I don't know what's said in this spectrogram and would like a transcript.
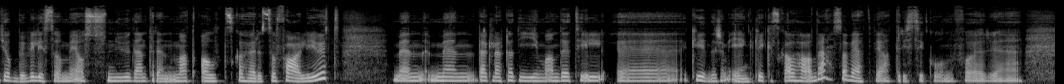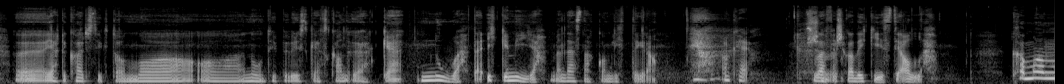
jobber vi liksom med å snu den trenden med at alt skal høres så farlig ut. Men, men, det er klart at gir man det til eh, kvinner som egentlig ikke skal ha det, så vet vi at risikoen for eh, hjerte-karsykdom og, og, noen typer brystkreft kan øke noe. Det er ikke mye, men det er snakk om lite grann. Ja, okay. Så derfor skal det ikke gis til alle. Kan man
